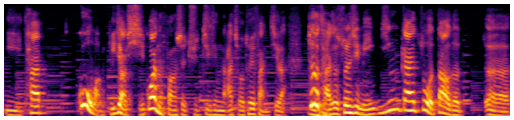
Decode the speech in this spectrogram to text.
以他过往比较习惯的方式去进行拿球推反击了，这才是孙兴民应该做到的，呃。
